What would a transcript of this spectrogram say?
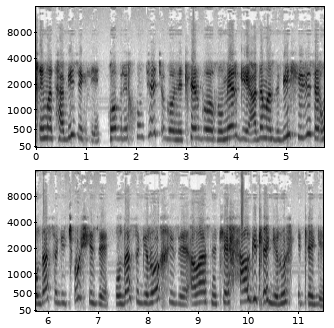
ყიმატაბიზიგი გობრი ხუნთეჭგო ნექერგო ჰომერგი ადამას ბიშიზე ულდასგი ჭოშიზე ულდასგი როხიზე ალას ნექე ჰალგი ტეგი რუჰი ტეგი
